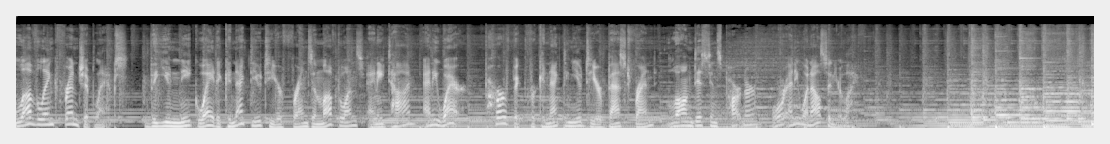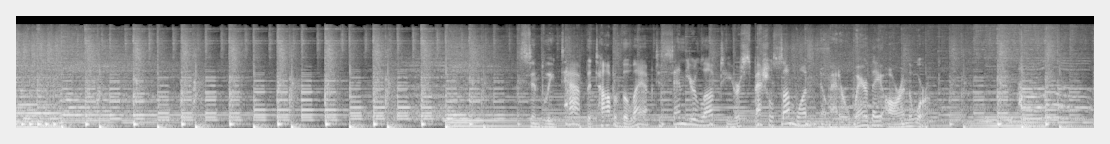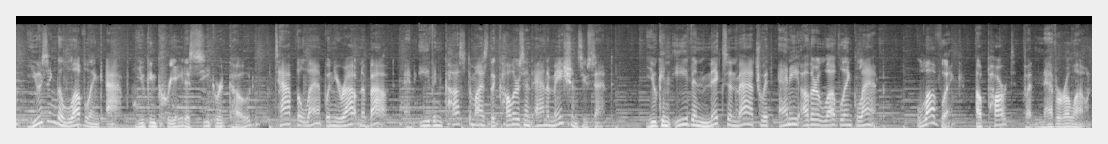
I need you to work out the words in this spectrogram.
LuvLink Friendship Lamps, the unique way to connect you to your friends and loved ones anytime, anywhere. Perfect for connecting you to your best friend, long distance partner, or anyone else in your life. Simply tap the top of the lamp to send your love to your special someone no matter where they are in the world. Using the LuvLink app, you can create a secret code, tap the lamp when you're out and about, and even customize the colors and animations you send. You can even mix and match with any other LuvLink lamp. LuvLink, apart but never alone.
